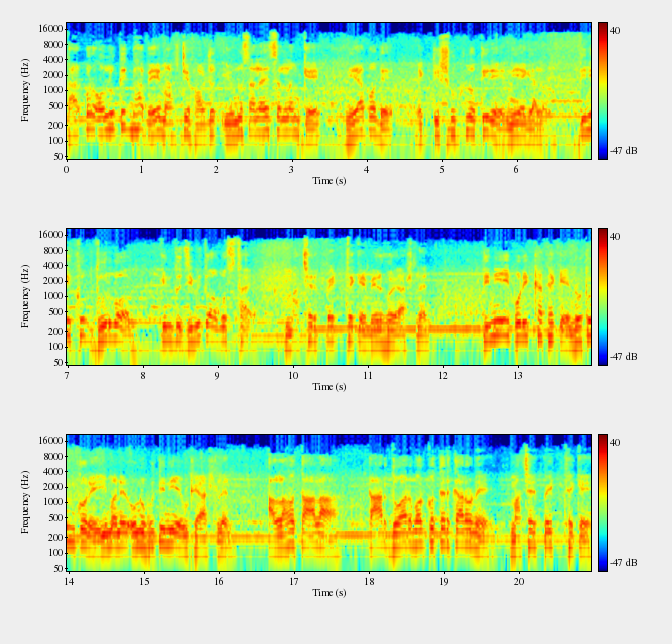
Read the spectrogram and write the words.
তারপর অলৌকিকভাবে মাছটি হজরত ইউনুস আলাহিসাল্লামকে নিরাপদে একটি শুকনো তীরে নিয়ে গেল। তিনি খুব দুর্বল, কিন্তু জীবিত অবস্থায় মাছের পেট থেকে বের হয়ে আসলেন। তিনি এই পরীক্ষা থেকে নতুন করে ইমানের অনুভূতি নিয়ে উঠে আসলেন। আল্লাহ তাআলা তার দোয়ার বরকতের কারণে মাছের পেট থেকে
